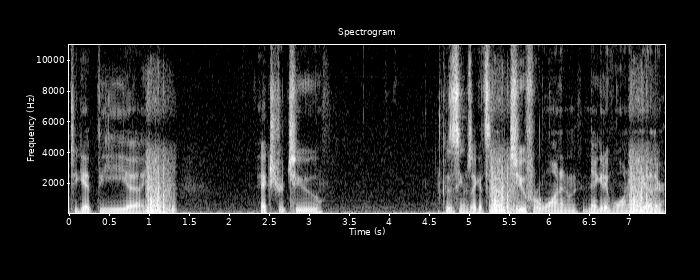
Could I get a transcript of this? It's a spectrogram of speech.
to get the, uh, you know, extra two because it seems like it's a two for one and negative one on the other.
